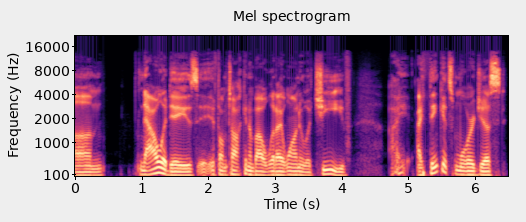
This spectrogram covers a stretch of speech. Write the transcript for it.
Um, nowadays, if I'm talking about what I want to achieve, I, I think it's more just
